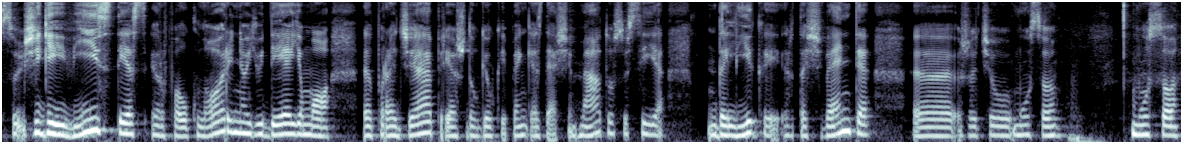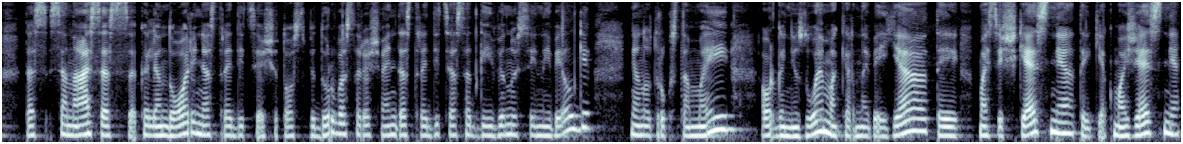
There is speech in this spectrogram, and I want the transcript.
su žygeivystės ir folklorinio judėjimo e, pradžia prieš daugiau kaip 50 metų susiję dalykai ir ta šventė, žodžiu, mūsų mūsų tas senasias kalendorinės tradicijas, šitos vidurvasario šventės tradicijas atgaivinusi, jinai vėlgi nenutrūkstamai organizuojama Kernavėje, tai masiškesnė, tai kiek mažesnė,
